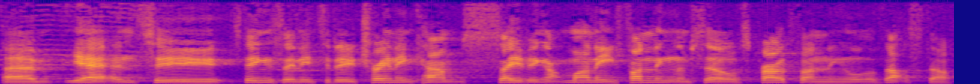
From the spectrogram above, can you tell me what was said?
um, yeah, and to things they need to do training camps, saving up money, funding themselves, crowdfunding, all of that stuff,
